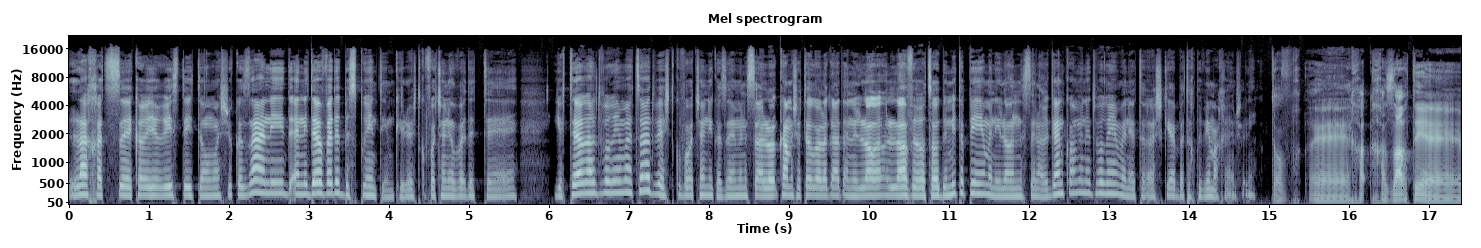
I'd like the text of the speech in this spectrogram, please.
לחץ אה, קרייריסטית או משהו כזה. אני, אני די עובדת בספרינטים, כאילו, יש תקופות שאני עובדת אה, יותר על דברים מהצד, ויש תקופות שאני כזה מנסה לא, כמה שיותר לא לגעת, אני לא, לא אעביר הרצאות במיטאפים, אני לא אנסה לארגן כל מיני דברים, ואני יותר אשקיע בתחביבים האחרים שלי. טוב, אה, חזרתי אה,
